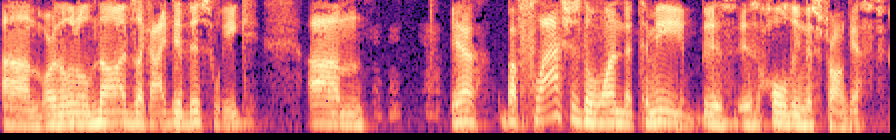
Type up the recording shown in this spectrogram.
um, or the little nods like I did this week. Um, yeah, but Flash is the one that to me is, is holding the strongest.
